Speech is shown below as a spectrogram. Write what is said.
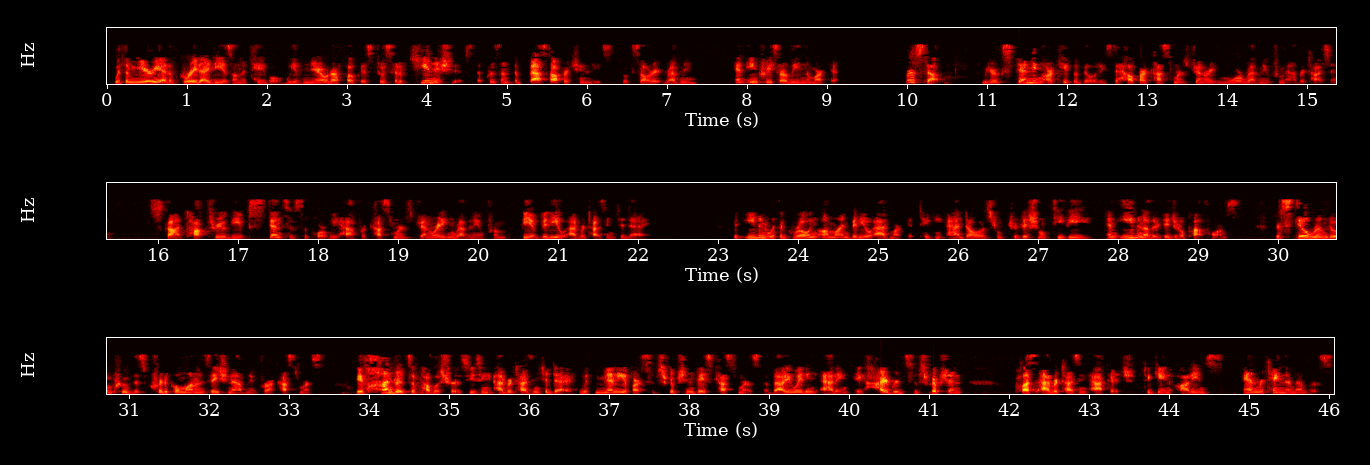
With a myriad of great ideas on the table, we have narrowed our focus to a set of key initiatives that present the best opportunities to accelerate revenue and increase our lead in the market. First up, we are extending our capabilities to help our customers generate more revenue from advertising. Scott talked through the extensive support we have for customers generating revenue from via video advertising today. But even with a growing online video ad market taking ad dollars from traditional TV and even other digital platforms, there's still room to improve this critical monetization avenue for our customers. We have hundreds of publishers using advertising today, with many of our subscription-based customers evaluating adding a hybrid subscription plus advertising package to gain audience and retain their members.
